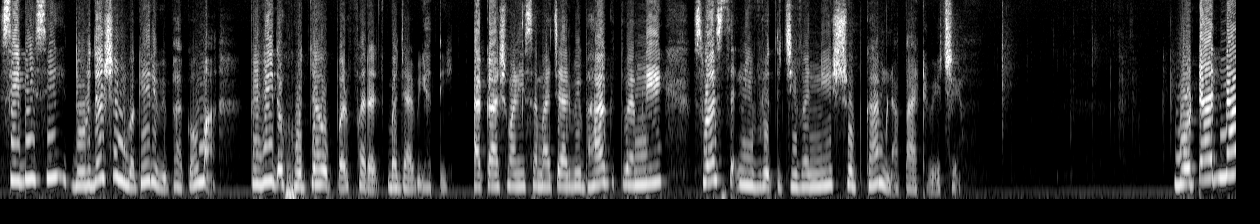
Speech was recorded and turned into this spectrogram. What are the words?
CBC Doordarshan વગેરે વિભાગોમાં વિવિધ હોદ્દા ઉપર ફરજ બજાવી હતી. આકાશવાણી સમાચાર વિભાગ તેમને સ્વસ્થ નિવૃત્ત જીવનની શુભકામના પાઠવે છે. બોટાદના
